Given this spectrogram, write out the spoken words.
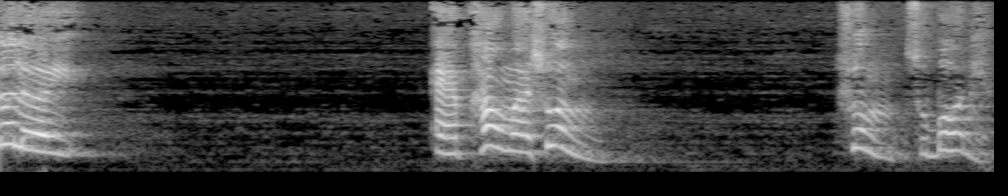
ก็เลย แอบเข้ามาช่วง ช่วงซูโบเนี่ย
